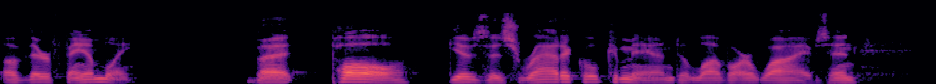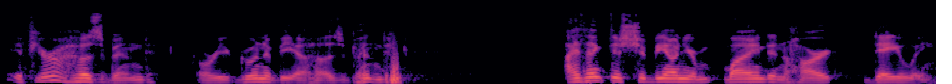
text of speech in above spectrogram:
of their family. But Paul gives this radical command to love our wives. And if you're a husband, or you're going to be a husband, I think this should be on your mind and heart daily.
